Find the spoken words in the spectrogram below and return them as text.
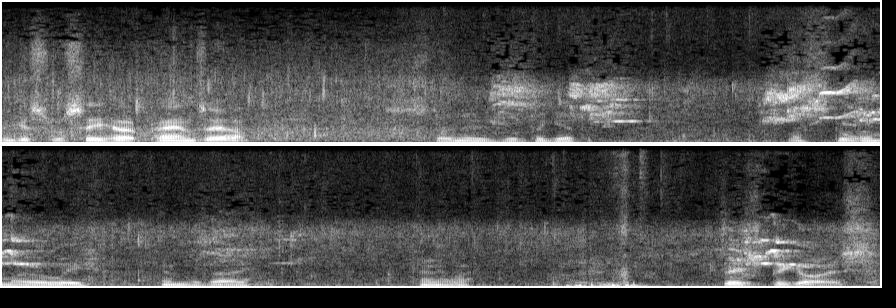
I guess we'll see how it pans out. It's unusual to get a storm early in the day. Anyway, there's Big Eyes.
